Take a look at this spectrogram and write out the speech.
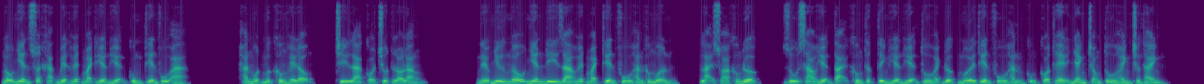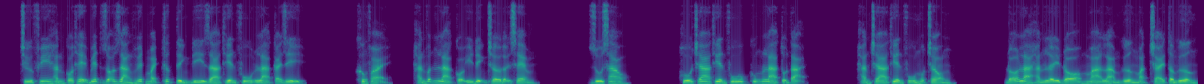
ngẫu nhiên xuất khác biệt huyết mạch hiện hiện cùng thiên phú a. Hắn một mực không hề động, chỉ là có chút lo lắng. Nếu như ngẫu nhiên đi ra huyết mạch thiên phú hắn không muốn, lại xóa không được dù sao hiện tại không thức tỉnh hiện hiện thu hoạch được mới thiên phú hắn cũng có thể nhanh chóng tu hành trưởng thành. Trừ phi hắn có thể biết rõ ràng huyết mạch thức tỉnh đi ra thiên phú là cái gì. Không phải, hắn vẫn là có ý định chờ đợi xem. Dù sao, hố cha thiên phú cũng là tồn tại. Hắn cha thiên phú một trong. Đó là hắn lấy đó mà làm gương mặt trái tâm gương.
